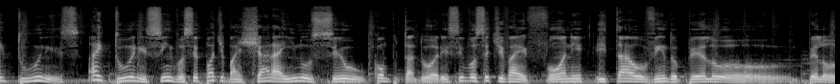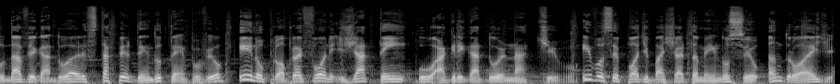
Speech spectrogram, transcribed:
iTunes. iTunes, sim, você pode baixar aí no seu computador. E se você tiver iPhone e tá ouvindo pelo, pelo navegador, está perdendo tempo, viu? E no próprio iPhone já tem o agregador nativo. E você pode baixar também no seu Android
